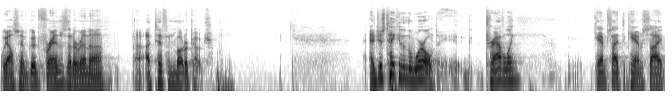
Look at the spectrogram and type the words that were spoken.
We also have good friends that are in a, a Tiffin motor coach. And just taking in the world, traveling, campsite to campsite,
